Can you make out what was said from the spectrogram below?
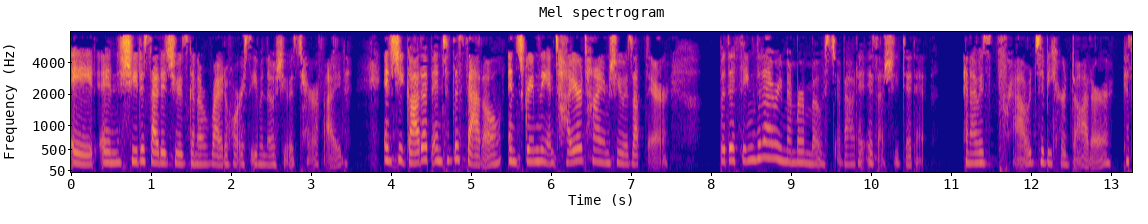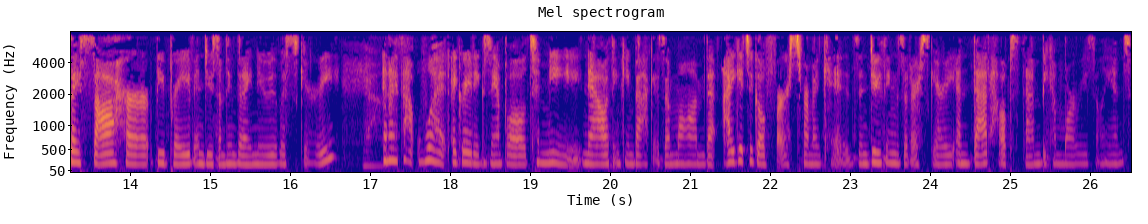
eight and she decided she was going to ride a horse even though she was terrified. And she got up into the saddle and screamed the entire time she was up there. But the thing that I remember most about it is that she did it. And I was proud to be her daughter because I saw her be brave and do something that I knew was scary. Yeah. And I thought, what a great example to me now thinking back as a mom that I get to go first for my kids and do things that are scary and that helps them become more resilient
